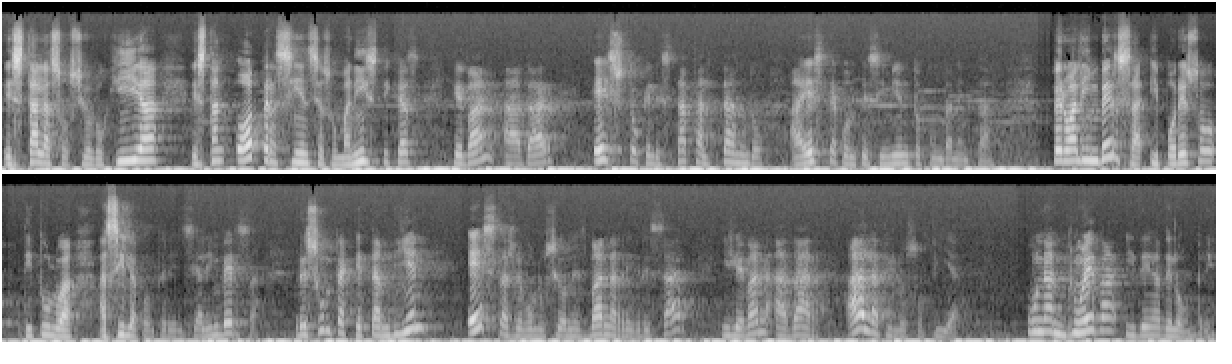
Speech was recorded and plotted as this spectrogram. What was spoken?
está la sociología, están otras ciencias humanísticas que van a dar esto que le está faltando a este acontecimiento fundamental. Pero a la inversa, y por eso titulo así la conferencia, a la inversa, resulta que también estas revoluciones van a regresar y le van a dar a la filosofía una nueva idea del hombre.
